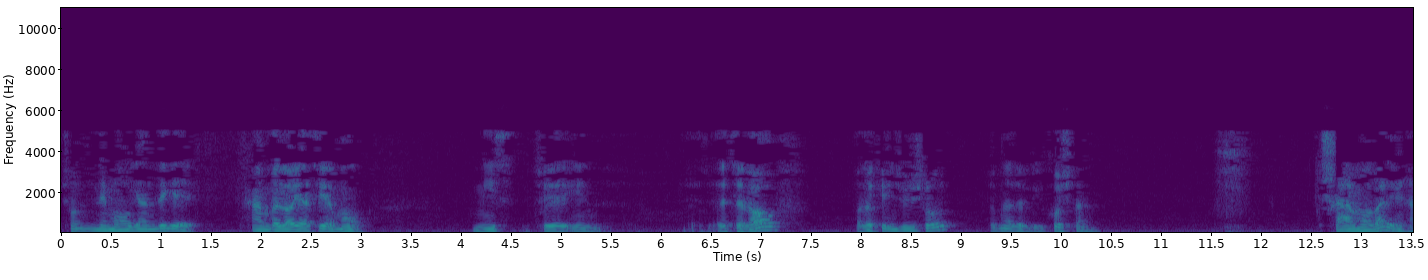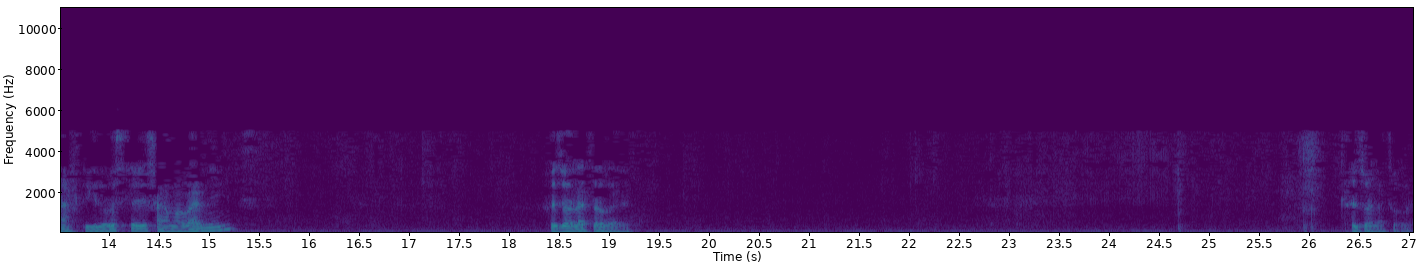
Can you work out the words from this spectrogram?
چون نماینده همولایتی ما نیست توی این اطلاف حالا که اینجوری شد خب نداره دیگه کشتن. شرماور این حرف دیگه درسته؟ شرماور نیست؟ خجالت آوره خجالت آوره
